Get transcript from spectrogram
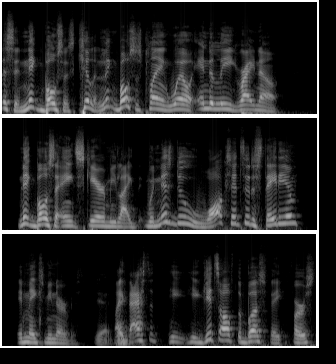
listen, Nick Bosa's killing. Nick Bosa's playing well in the league right now. Nick Bosa ain't scared me like when this dude walks into the stadium, it makes me nervous. Yeah, Like that's the he he gets off the bus fa- first,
